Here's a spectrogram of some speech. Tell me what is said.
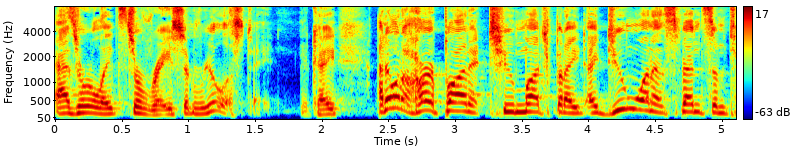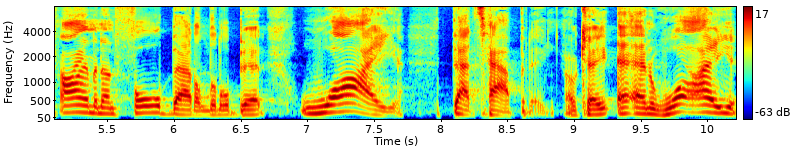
as it relates to race and real estate. Okay. I don't want to harp on it too much, but I, I do want to spend some time and unfold that a little bit. Why that's happening, okay, and why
